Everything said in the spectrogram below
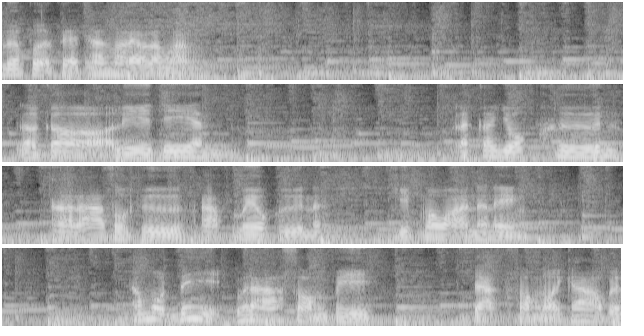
เริ่มเปิดแฟชั่นมาแล้วหลังๆ แล้วก็รีเจียน แล้วก็ยกพื้น อ่าล่าสุดคืออัพเวลพื้นนะคลิปเมื่อวานนั่นเอง ทั้งหมดนี่เวลา 2 ปี จาก 209 เป็น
